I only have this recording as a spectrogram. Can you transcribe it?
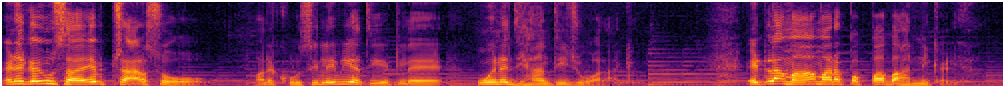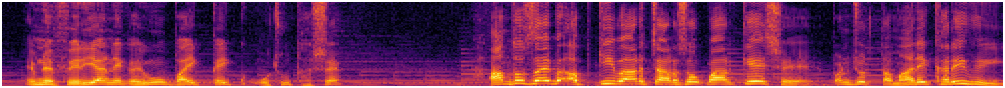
એણે કહ્યું, સાહેબ, ચારસો. મારે ખુરશી લેવી હતી, એટલે હું એને ધ્યાનથી જોવા લાગ્યો. એટલામાં મારા પપ્પા બહાર નીકળ્યા. એમને ફેરિયાને કહ્યું, ભાઈ, કંઈક ઓછું થશે. આમ તો સાહેબ અબકી વાર ચારસો પાર કે છે, પણ જો તમારે ખરીદવી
